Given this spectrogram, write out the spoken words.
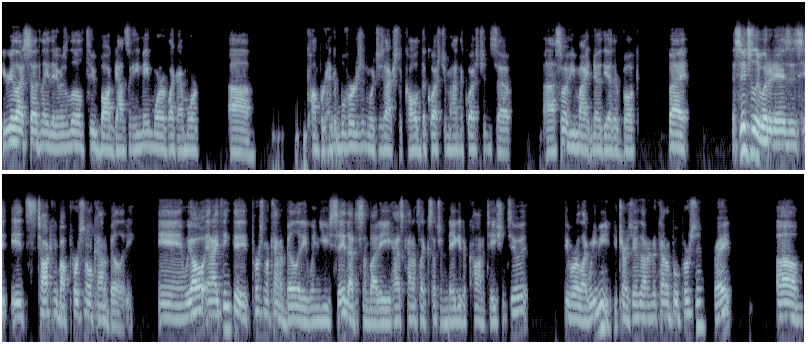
he realized suddenly that it was a little too bogged down. So he made more of like a more uh, comprehensible version, which is actually called the question behind the question. So uh, some of you might know the other book, but essentially what it is is it's talking about personal accountability. And we all, and I think that personal accountability, when you say that to somebody, has kind of like such a negative connotation to it. People are like, "What do you mean? You're trying to say not an accountable person, right?" Um,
